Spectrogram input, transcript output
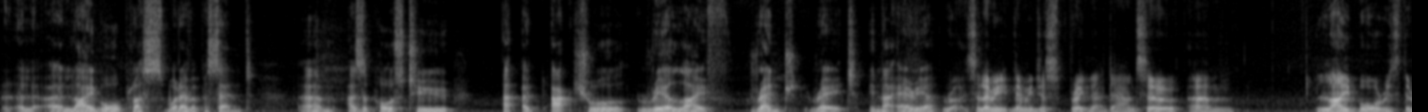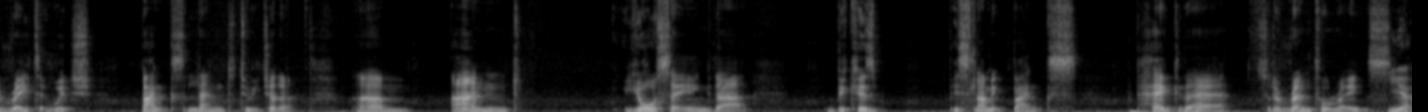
a, a LIBOR plus whatever percent, um, as opposed to a, a actual real life rent rate in that area? Right. So let me let me just break that down. So um, LIBOR is the rate at which banks lend to each other, um, and you're saying that because Islamic banks peg their sort of rental rates Yeah,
